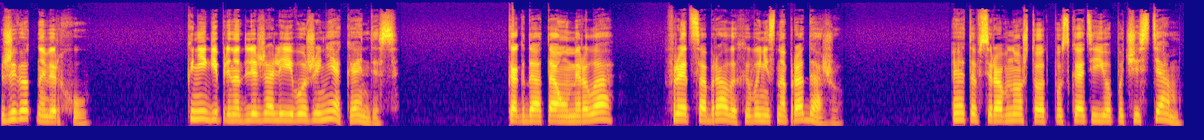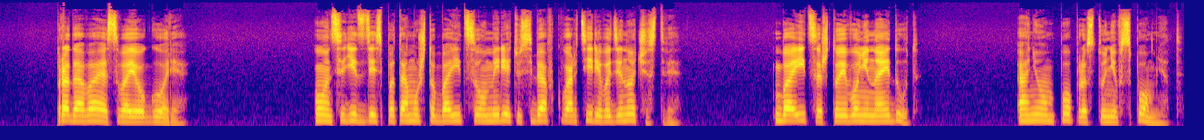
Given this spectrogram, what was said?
живет наверху, Книги принадлежали его жене, Кэндис. Когда та умерла, Фред собрал их и вынес на продажу. Это все равно, что отпускать ее по частям, продавая свое горе. Он сидит здесь потому, что боится умереть у себя в квартире в одиночестве. Боится, что его не найдут. О нем попросту не вспомнят.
